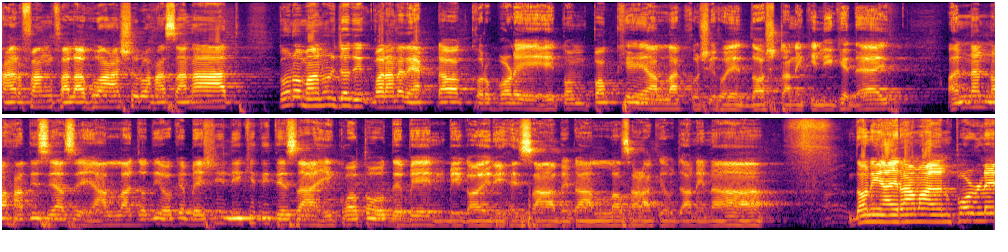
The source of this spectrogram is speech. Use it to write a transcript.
হারফাং ফালাহু আশরু হাসানাত। কোন মানুষ যদি কোরআনের একটা অক্ষর পড়ে, কমপক্ষে আল্লাহ খুশি হয়ে দশটা নাকি লিখে দেয়। অন্যান্য হাদিসে আছে, আল্লাহ যদি ওকে বেশি লিখে দিতে চাই কত দেবেন বেগয়রি হিসাব, এটা আল্লাহ ছাড়া কেউ জানে না। দুনিয়ায় রামায়ণ পড়লে,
